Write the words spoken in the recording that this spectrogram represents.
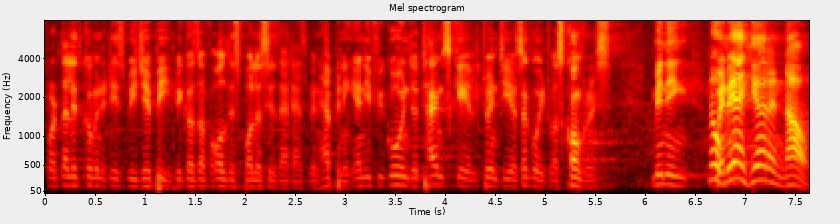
for the Dalit community is BJP because of all these policies that has been happening. And if you go into time scale, 20 years ago, it was Congress. Meaning, No, when we are here and now.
